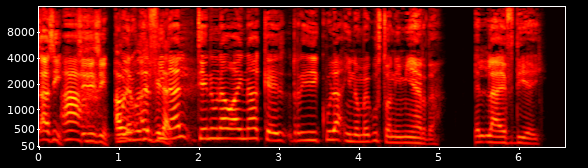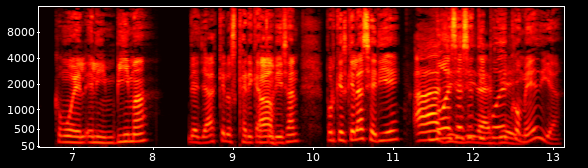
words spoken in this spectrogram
Ah, sí, Ah, sí, sí, sí. Hablemos Bueno, del al final. final. tiene una vaina que es ridícula y no me gustó ni mierda. El- la FDA. Como el, el INVIMA de allá que los caricaturizan. Porque es que la serie Ah, no sí, es sí, ese sí, tipo de comedia.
